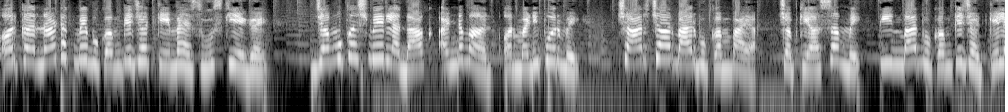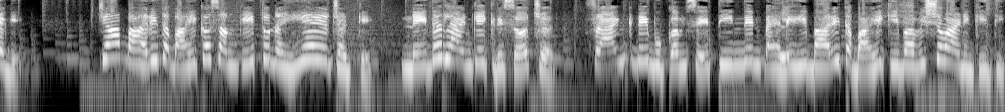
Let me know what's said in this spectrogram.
और कर्नाटक में भूकंप के झटके महसूस किए गए। जम्मू कश्मीर, लद्दाख, अंडमान और मणिपुर में चार चार बार भूकंप आया, जबकि असम में तीन बार भूकंप के झटके लगे। क्या बाहरी तबाही का संकेत तो नहीं है ये झटके? नीदरलैंड के एक रिसर्चर फ्रैंक ने भूकंप से तीन दिन पहले ही भारी तबाही की भविष्यवाणी की थी।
